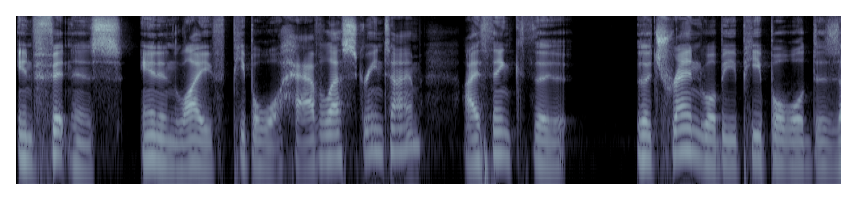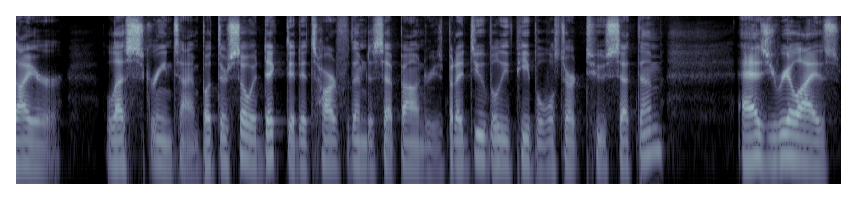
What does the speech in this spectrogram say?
in fitness and in life people will have less screen time. I think the the trend will be people will desire less screen time, but they're so addicted it's hard for them to set boundaries. But I do believe people will start to set them as you realize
